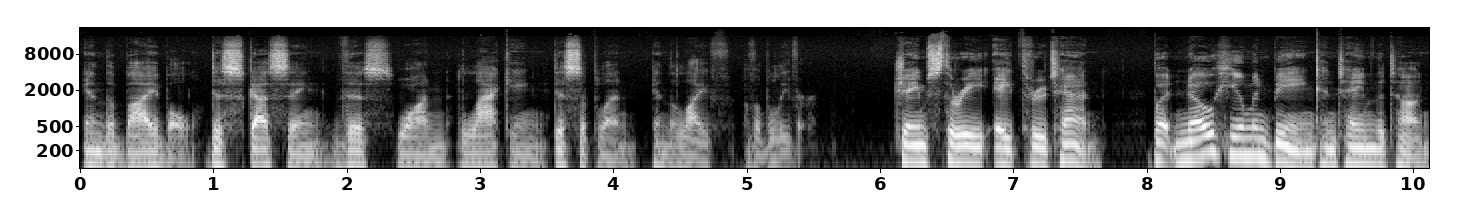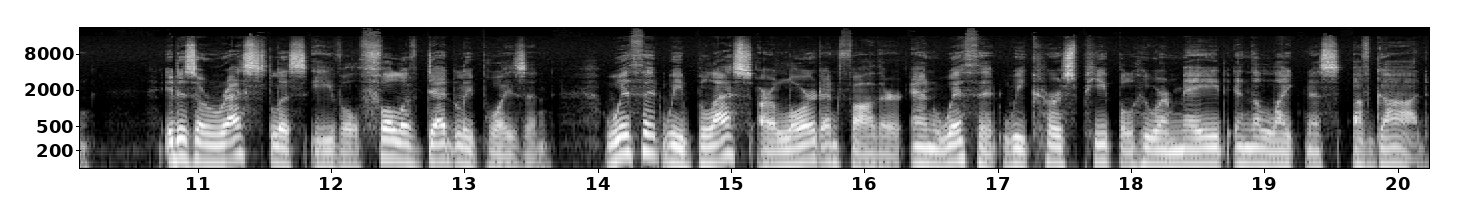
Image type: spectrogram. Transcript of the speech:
in the Bible discussing this one lacking discipline in the life of a believer. James 3 8 through 10. But no human being can tame the tongue. It is a restless evil full of deadly poison. With it we bless our Lord and Father, and with it we curse people who are made in the likeness of God.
